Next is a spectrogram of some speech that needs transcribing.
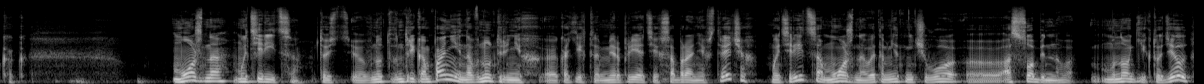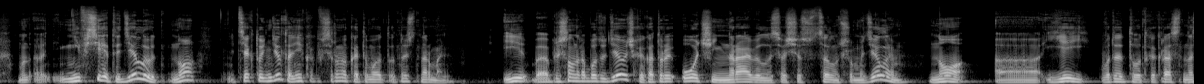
как можно материться. То есть э, внутри компании, на внутренних э, каких-то мероприятиях, собраниях, встречах материться можно, в этом нет ничего особенного. Многие, кто делают, не все это делают, но те, кто не делает, они как все равно к этому относятся нормально. И пришла на работу девочка, которой очень нравилось вообще в целом, что мы делаем, но ей вот это вот как раз на,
